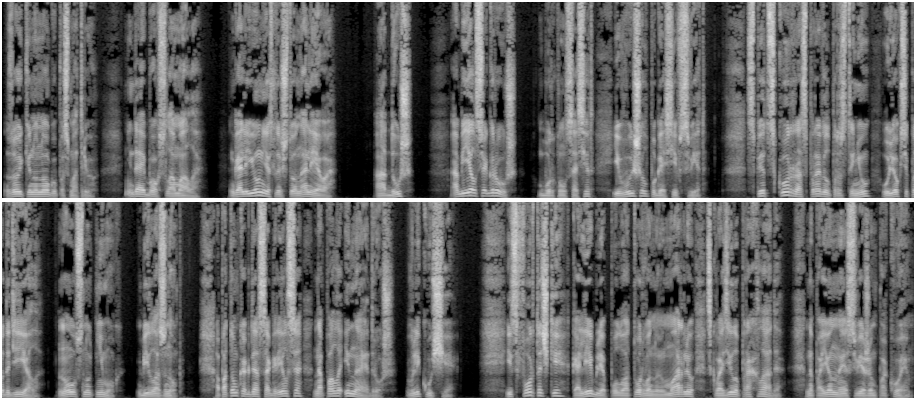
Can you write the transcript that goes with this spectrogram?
Зойкину ногу посмотрю. Не дай бог сломала. Гальюн, если что, налево». «А душ?» «Объелся груш», — буркнул сосед и вышел, погасив свет. Спецскор расправил простыню, улегся под одеяло, но уснуть не мог, бил озноб. А потом, когда согрелся, напала иная дрожь, влекущая. Из форточки, колебля полуоторванную марлю, сквозила прохлада, напоенная свежим покоем,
